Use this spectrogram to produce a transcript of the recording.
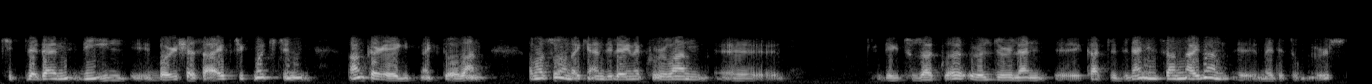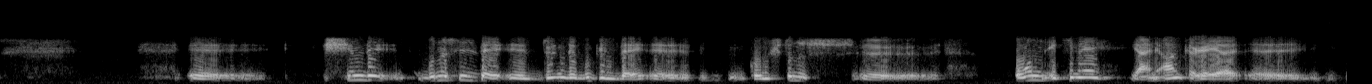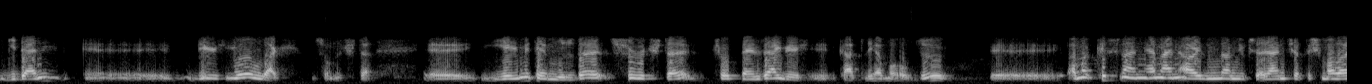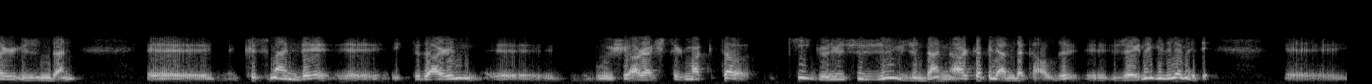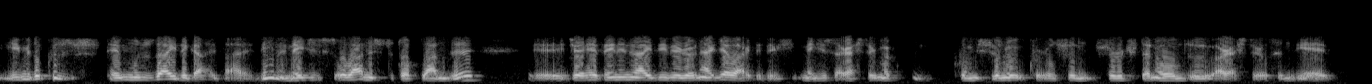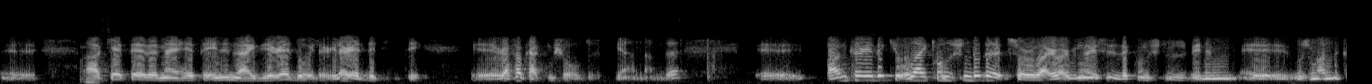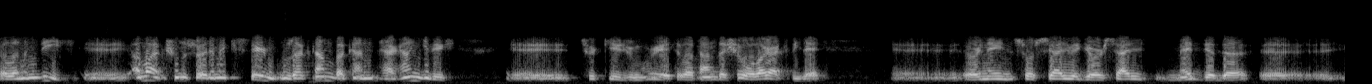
kitleden değil e, barışa sahip çıkmak için Ankara'ya gitmekte olan ama sonra kendilerine kurulan e, bir tuzakla öldürülen, e, katledilen insanlardan e, medet umuyoruz. E, şimdi bunu siz de e, dün de bugün de e, konuştunuz. E, 10 Ekim'e yani Ankara'ya e, giden e, bir yol var sonuçta. 20 ee, Temmuz'da Suruç'ta çok benzer bir katliam oldu. Ee, ama kısmen hemen ardından yükselen çatışmalar yüzünden e, kısmen de e, iktidarın e, bu işi araştırmakta ki gönülsüzlüğü yüzünden arka planda kaldı. Üzerine gidilemedi. 29 Temmuz'daydı galiba değil mi? Meclis olağanüstü toplandı. E, CHP'nin verdiği bir önerge vardı. Bir meclis araştırma komisyonu kurulsun, Suruç'ta ne olduğu araştırılsın diye. E, AKP ve MHP'nin verdiği red oylarıyla reddedildi. E, rafa kalkmış oldu bir anlamda. Ankara'daki olay konusunda da sorular var. Bunları siz de konuştunuz. Benim e, uzmanlık alanım değil. E, ama şunu söylemek isterim. Uzaktan bakan herhangi bir e, Türkiye Cumhuriyeti vatandaşı olarak bile e, örneğin sosyal ve görsel medyada e,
